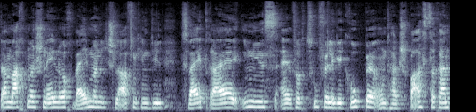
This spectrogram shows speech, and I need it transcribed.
da macht man schnell noch, weil man nicht schlafen gehen will, zwei, drei Innis, einfach zufällige Gruppe und hat Spaß daran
